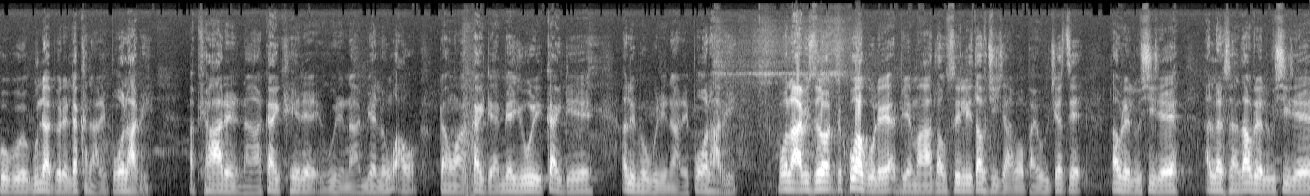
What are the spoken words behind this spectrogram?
ကိုကိုခုနပြောတဲ့လက္ခဏာတွေပေါ်လာပြီအဖျားတဲ့နာကြိုက်ခဲတဲ့ဝေဒနာမျက်လုံးအောင်တောင်ဝကြိုက်တယ်မျက်ရိုးတွေကြိုက်တယ်အဲ့လိုမျိုးဝေဒနာတွေပေါ်လာပြီပေါ်လာပြီဆိုတော့တစ်ခုကကိုလည်းအပြင်မှာတောက်ဆေးလေးတောက်ကြည့်ကြပါဘိုင်ယိုချက်စစ်တောက်တယ်လူရှိတယ်အလက်ဆန်တောက်တယ်လူရှိတယ်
